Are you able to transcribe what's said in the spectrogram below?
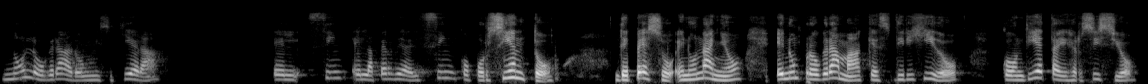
no lograron ni siquiera el, la pérdida del 5% de peso en un año en un programa que es dirigido con dieta y ejercicio.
